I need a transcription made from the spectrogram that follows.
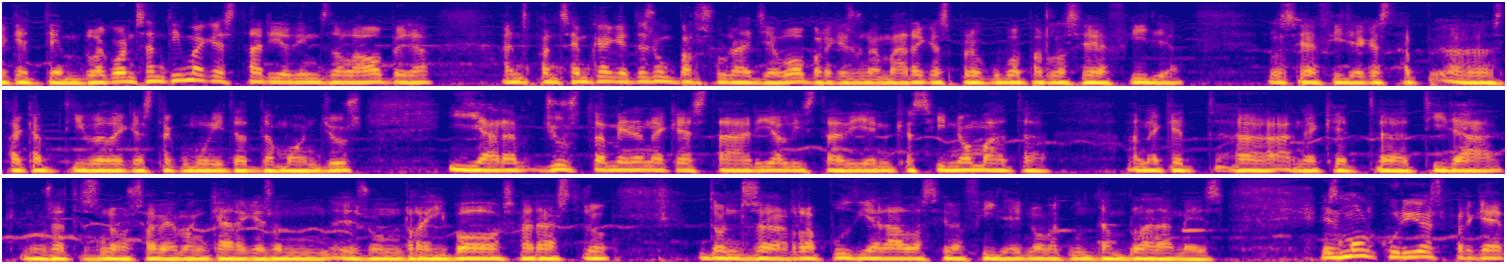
aquest temple. Quan sentim aquesta àrea dins de l'òpera ens pensem que aquest és un personatge bo perquè és una mare que es preocupa per la seva filla, la seva filla que està, eh, està captiva d'aquesta comunitat de monjos i ara justament en aquesta àrea li està dient que si no mata en aquest, eh, en aquest eh, tirà, que nosaltres no sabem encara que és un, és un rei bo, Sarastro, doncs eh, repudiarà la seva filla i no la contemplarà més. És molt curiós perquè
